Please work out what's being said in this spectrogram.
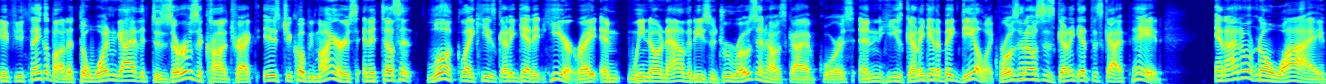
if you think about it, the one guy that deserves a contract is Jakobi Meyers, and it doesn't look like he's going to get it here, right? And we know now that he's a Drew Rosenhaus guy, of course, and he's going to get a big deal. Like Rosenhaus is going to get this guy paid. And I don't know why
